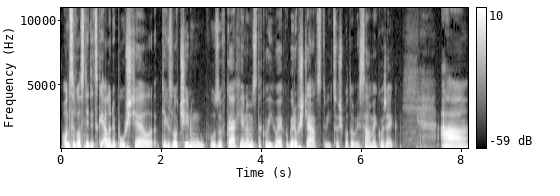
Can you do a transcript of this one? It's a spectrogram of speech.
On se vlastně vždycky ale dopouštěl těch zločinů v úzovkách jenom z takového jakoby rošťáctví, což potom i sám jako řek. A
